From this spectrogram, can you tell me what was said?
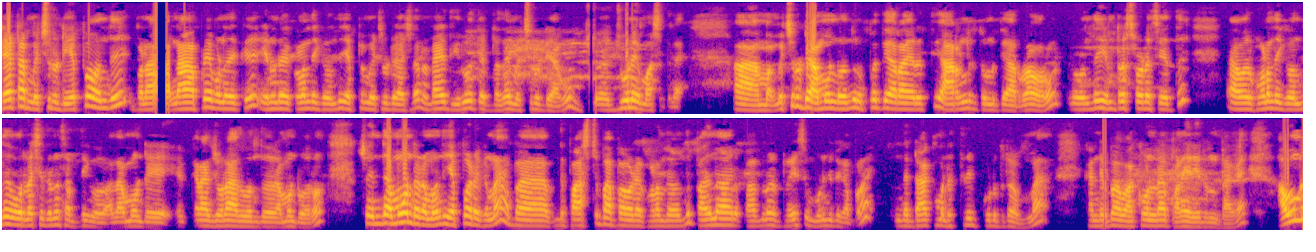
டேட் ஆஃப் மெச்சூரிட்டி எப்போ வந்து இப்போ நான் நான் அப்ளை பண்ணதுக்கு என்னுடைய குழந்தைக்கு வந்து எப்போ மெச்சூரிட்டி ஆச்சுன்னா ரெண்டாயிரத்தி இருபத்தெட்டில் தான் மெச்சூரிட்டி ஆகும் ஜூலை மாதத்தில் மெச்சூரிட்டி அமௌண்ட் வந்து முப்பத்தி ஆறாயிரத்தி அறநூத்தி தொண்ணூற்றி ஆறு ரூபா வரும். இது வந்து இன்ட்ரெஸ்ட்டோட சேர்த்து ஒரு குழந்தைக்கு வந்து ஒரு லட்சத்துலேருந்து சம்திங் வரும். அந்த அமௌண்ட்டு கிராஜுவலாக அது வந்து அமௌண்ட் வரும். ஸோ இந்த அமௌண்ட்டை நம்ம வந்து எப்போ எடுக்கணும்னா இப்போ இந்த ஃபஸ்ட்டு பாப்பாவோட குழந்தை வந்து பதினாறு பதினோரு வயசு முடிஞ்சதுக்கப்புறம் இந்த டாக்குமெண்ட் திருப்பி கொடுத்துட்டோம் அப்படின்னா கண்டிப்பாக அவள் அக்கௌண்ட்டில் பணம் ஏறிடுன்றாங்க அவங்க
